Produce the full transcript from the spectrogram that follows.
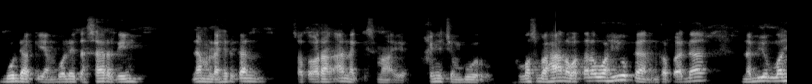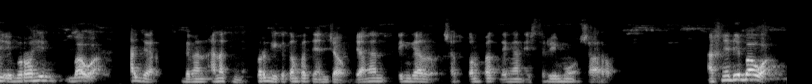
budak yang boleh tasarri, nah melahirkan satu orang anak Ismail. Akhirnya cemburu. Allah Subhanahu wa taala wahyukan kepada Nabiullah Ibrahim bawa Hajar dengan anaknya pergi ke tempat yang jauh. Jangan tinggal satu tempat dengan istrimu Sarah. Akhirnya dia bawa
